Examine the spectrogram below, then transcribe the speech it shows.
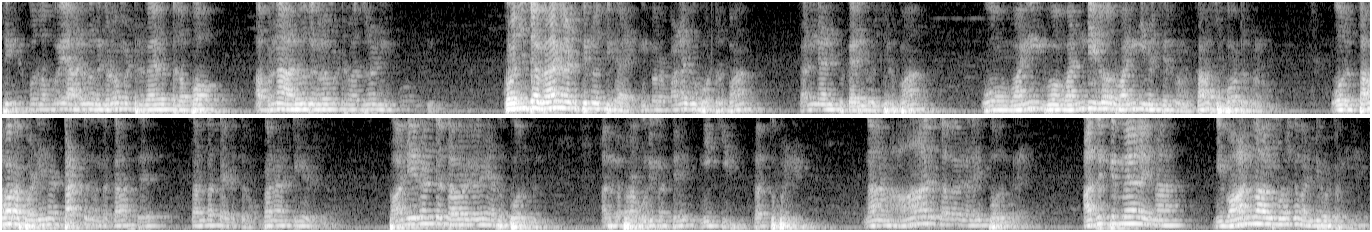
சிங்கப்பூரில் போய் அறுபது கிலோமீட்டர் வேகத்தில் போ அப்படின்னா அறுபது கிலோமீட்டர் வேகத்தில் நீங்கள் போக முடியும். கொஞ்சம் வேகம் எடுத்துன்னு வச்சுக்க இங்கே ஒரு வளைவு போட்டிருப்பான் கண்காணிப்பு கருவி வச்சுருப்பான் உன் வங்கி உன் வண்டியில் ஒரு வங்கி வச்சிருக்கணும் காசு போட்டிருக்கணும். ஒரு தவறை பண்ணினா டக்குன்னு அந்த காசு தண்டத்தை எடுத்துரும் பெனால்ட்டியை எடுத்துரும். பனிரெண்டு தவறுகளை அது பொறுக்குது. அதுக்கப்புறம் உரிமத்தை நீக்கி ரத்து பண்ணிடு நான் ஆறு தவறுகளை பொறுக்கிறேன். அதுக்கு மேலே என்ன? நீ வாழ்நாள் முழுக்க வண்டி ஓட்ட முடியாது.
